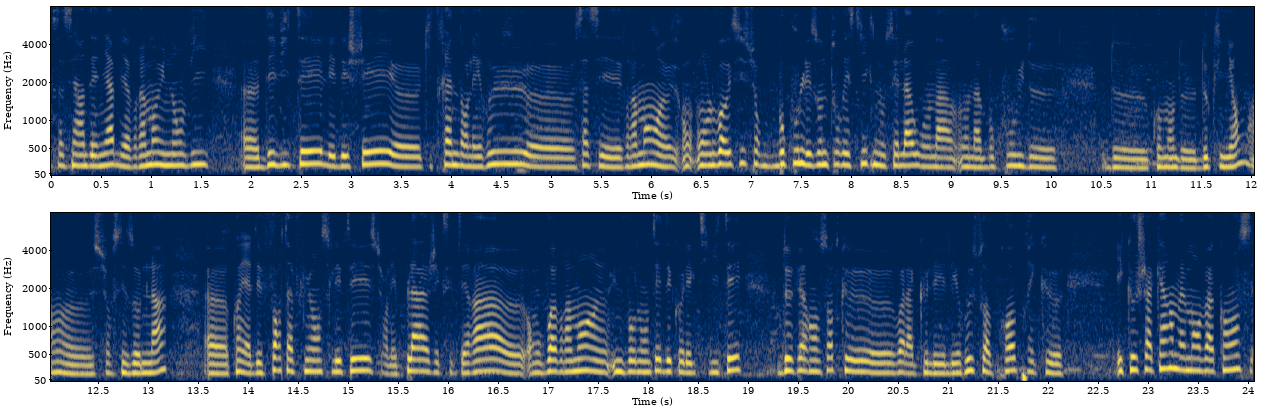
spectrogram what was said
ça c'est indéniable. Il y a vraiment une envie d'éviter les déchets qui traînent dans les rues. Euh, ça, c'est vraiment. Euh, on, le voit aussi sur beaucoup les zones touristiques. Nous, c'est là où on a, on a beaucoup eu de, de, comment, de, clients hein, sur ces zones-là. quand il y a des fortes affluences l'été sur les plages, etc., on voit vraiment une volonté des collectivités de faire en sorte que, voilà, que les, les rues soient propres et que et que chacun, même en vacances,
